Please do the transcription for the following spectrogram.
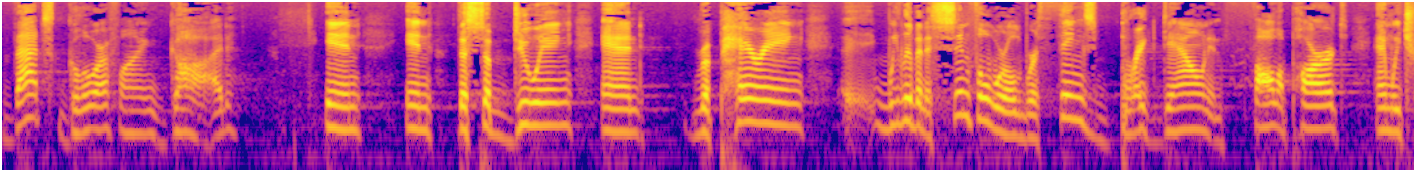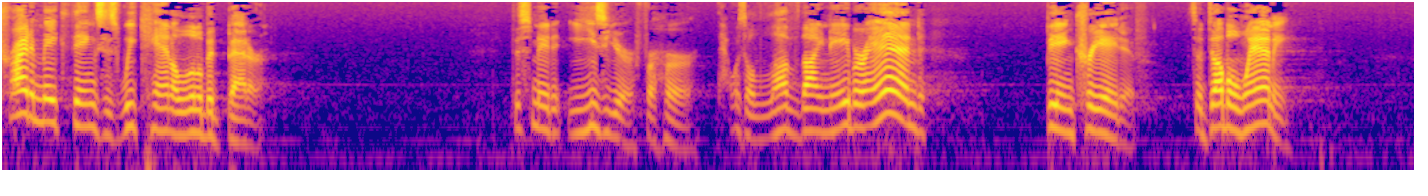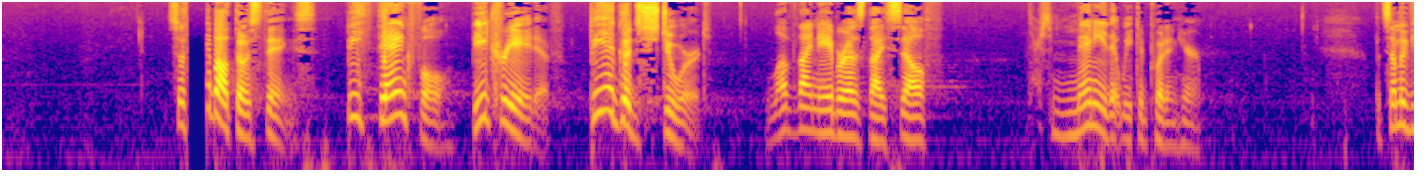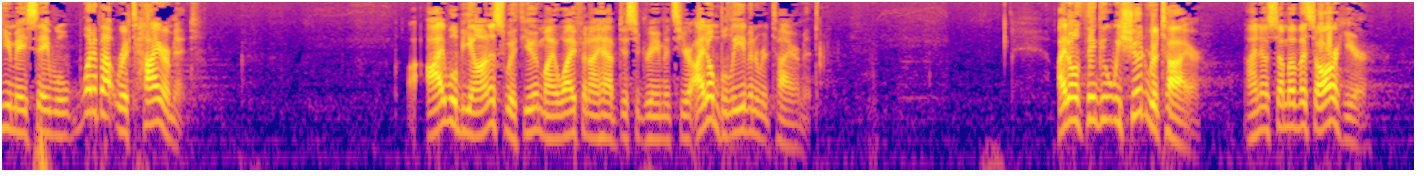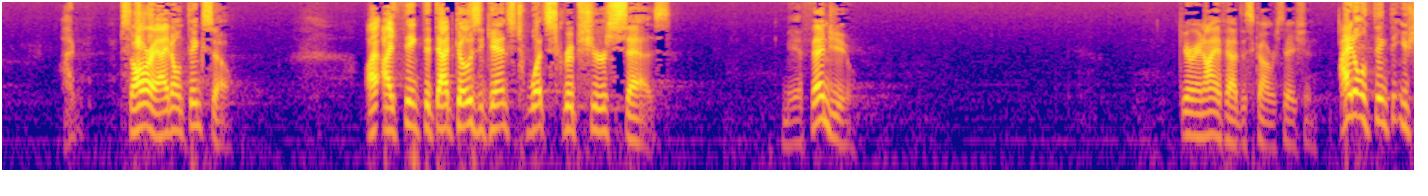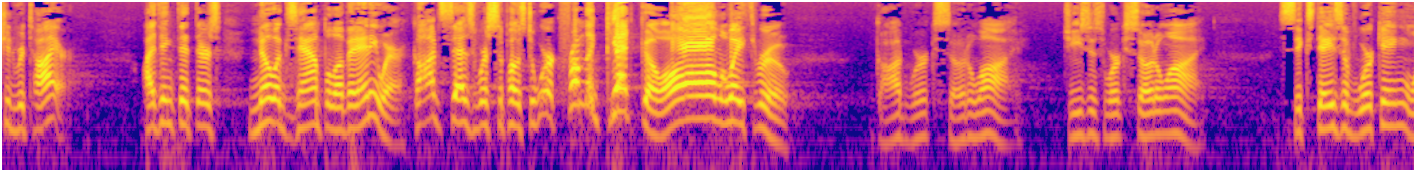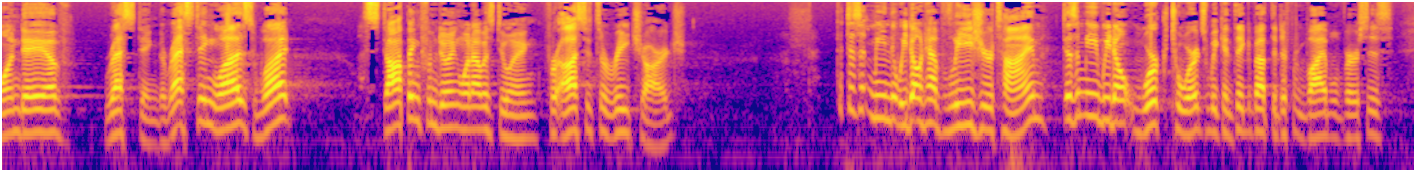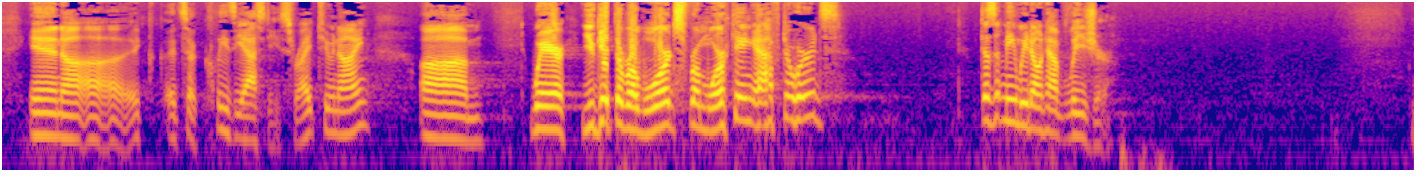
That's glorifying God in, in the subduing and repairing we live in a sinful world where things break down and fall apart, and we try to make things as we can a little bit better. This made it easier for her. That was a love thy neighbor and being creative. It's a double whammy. So think about those things. Be thankful. Be creative. Be a good steward. Love thy neighbor as thyself there's many that we could put in here. But some of you may say, well, what about retirement? I will be honest with you, and my wife and I have disagreements here. I don't believe in retirement. I don't think that we should retire. I know some of us are here. I'm sorry, I don't think so. I, I think that that goes against what Scripture says. It may offend you. Gary and I have had this conversation. I don't think that you should retire. I think that there's no example of it anywhere. God says we're supposed to work from the get go, all the way through. God works, so do I. Jesus works, so do I. Six days of working, one day of resting. The resting was what? Stopping from doing what I was doing. For us, it's a recharge. That doesn't mean that we don't have leisure time. It doesn't mean we don't work towards. We can think about the different Bible verses in uh, uh, it's Ecclesiastes, right? Two nine, um, where you get the rewards from working afterwards. Doesn't mean we don't have leisure.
